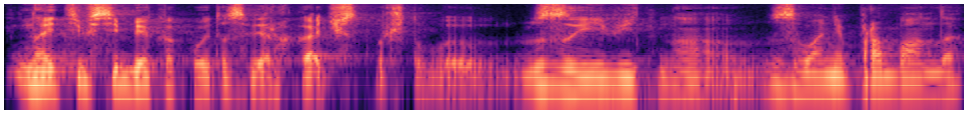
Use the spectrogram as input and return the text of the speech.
найти в себе какое-то сверхкачество, чтобы заявить на звание пробанда.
